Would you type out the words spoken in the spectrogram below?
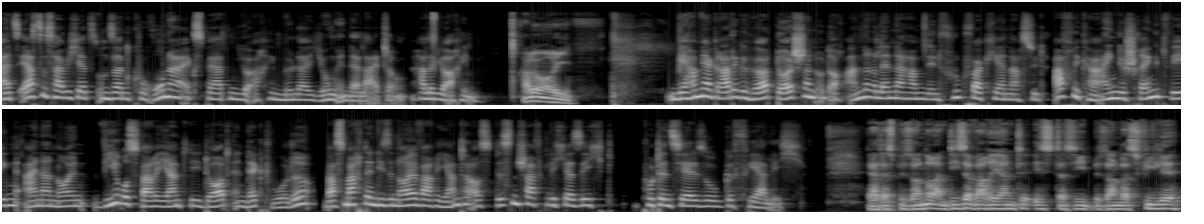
Als erstes habe ich jetzt unseren Corona-Experten Joachim Müller-Jung in der Leitung. Hallo Joachim. Hallo Marie. Wir haben ja gerade gehört, Deutschland und auch andere Länder haben den Flugverkehr nach Südafrika eingeschränkt wegen einer neuen Virusvariante, die dort entdeckt wurde. Was macht denn diese neue Variante aus wissenschaftlicher Sicht potenziell so gefährlich? Ja, das Besondere an dieser Variante ist, dass sie besonders viele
